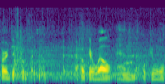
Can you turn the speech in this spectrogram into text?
very difficult right now. I hope you're well, and I hope you will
